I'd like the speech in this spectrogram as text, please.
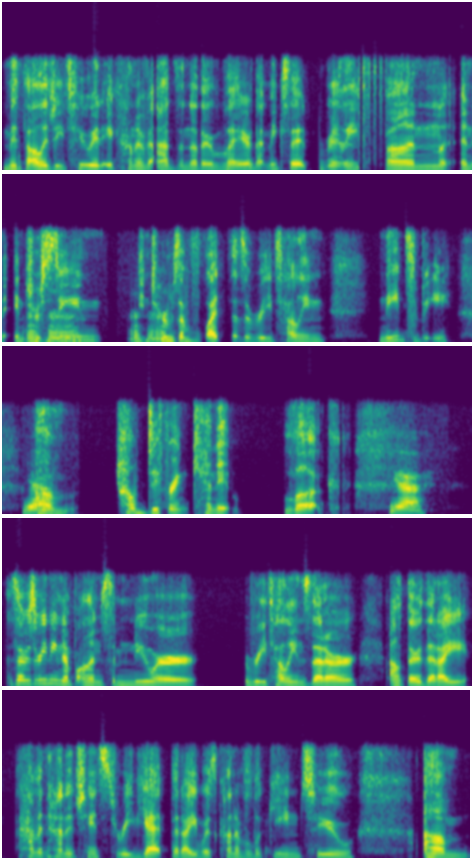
mythology to it, it kind of adds another layer that makes it really fun and interesting in Mhm. terms of what does a retelling need to be? Yeah. Um, how different can it look? yeah. as I was reading up on some newer retellings that are out there that I haven't had a chance to read yet, but I was kind of looking to um,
